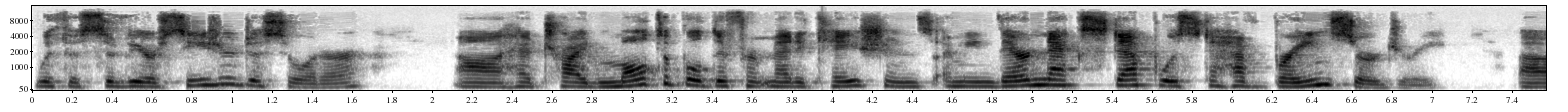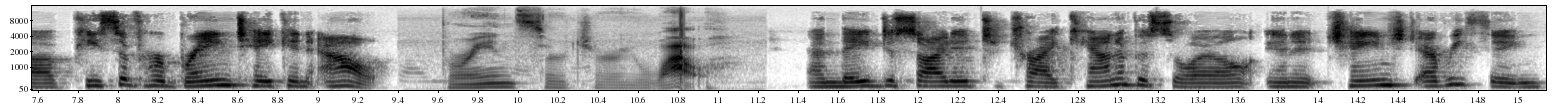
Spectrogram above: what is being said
with a severe seizure disorder uh, had tried multiple different medications. I mean, their next step was to have brain surgery, a piece of her brain taken out. Brain surgery, wow. And they decided to try cannabis oil, and it changed everything.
